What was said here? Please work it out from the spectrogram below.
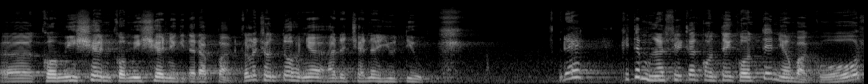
uh, commission commission yang kita dapat. Kalau contohnya ada channel YouTube. Deh, kita menghasilkan konten-konten yang bagus,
